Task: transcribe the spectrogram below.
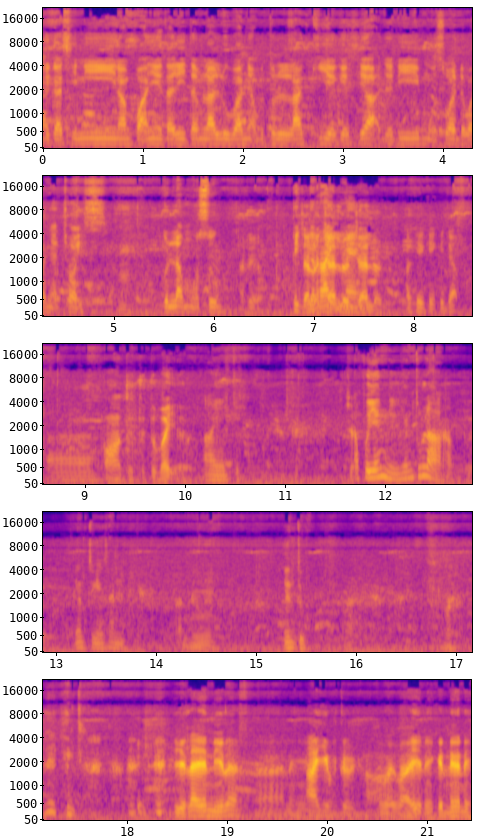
Dekat sini nampaknya tadi time lalu banyak betul lelaki ya guys ya Jadi musuh ada banyak choice Hmm. Good luck musuh Ada. Pick Calon the right calon man calon. Okay okay kejap uh, Oh tu tu tu baik tu. Ah yang tu Sekejap. Apa yang ni? Yang tu lah Apa? Yang tu yang sana Ah, ni. Yang tu Yelah yang ni lah. Ha ni. Ah ya betul Baik baik ni kena ni.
